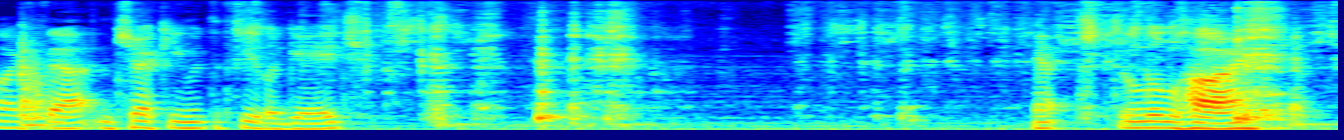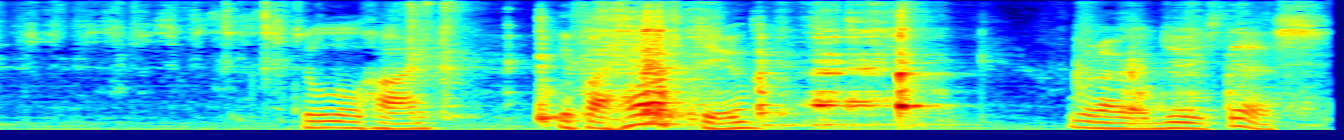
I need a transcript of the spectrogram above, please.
like that and checking with the feeler gauge. Yeah, just a little high. Just a little high. If I have to, what I will do is this.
